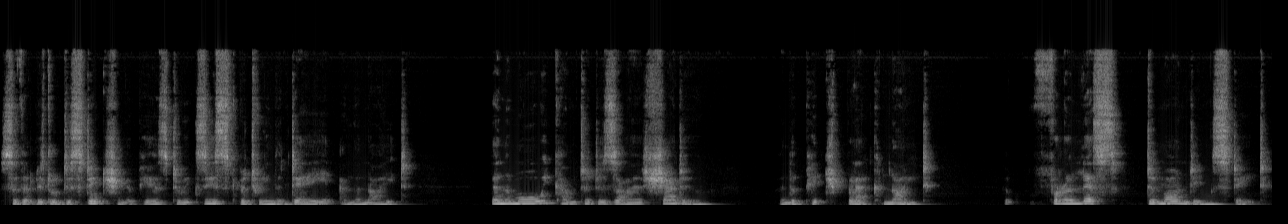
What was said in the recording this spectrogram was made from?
so that little distinction appears to exist between the day and the night, then the more we come to desire shadow and the pitch black night for a less demanding state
